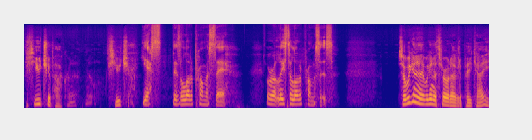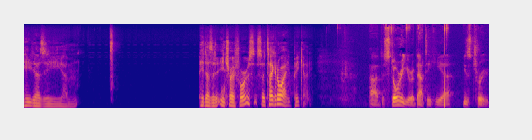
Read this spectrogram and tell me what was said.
Future parkrunner. Future. Yes, there's a lot of promise there, or at least a lot of promises. So we're gonna we're gonna throw it over to PK. He does the um, he does an intro for us. So take it away, PK. Uh, the story you're about to hear is true.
